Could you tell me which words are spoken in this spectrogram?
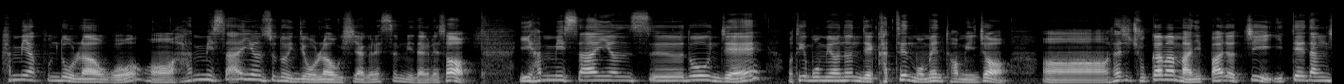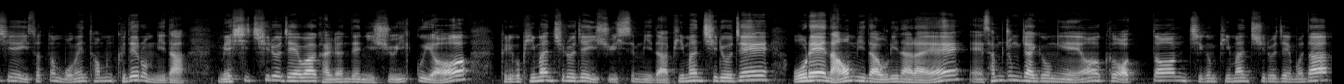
한미약품도 올라오고 어, 한미 사이언스도 이제 올라오기 시작을 했습니다. 그래서 이 한미 사이언스도 이제 어떻게 보면은 이제 같은 모멘텀이죠. 어, 사실 주가만 많이 빠졌지 이때 당시에 있었던 모멘텀은 그대로입니다. 메시 치료제와 관련된 이슈 있고요. 그리고 비만 치료제 이슈 있습니다. 비만 치료제 올해 나옵니다. 우리나라에 예, 삼중 작용이에요. 그 어떤 지금 비만 치료제보다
